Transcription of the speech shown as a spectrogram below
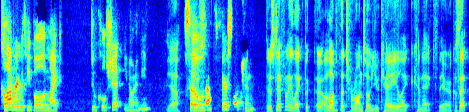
collaborate with people and like do cool shit. You know what i mean Yeah. so that's fair selection there's definitely like the. I love the Toronto UK like connect there because that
